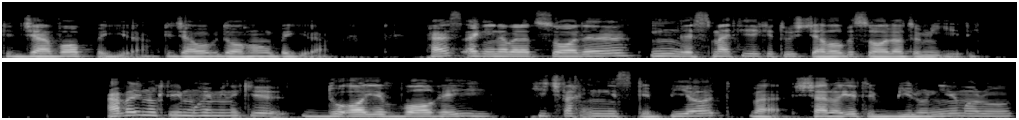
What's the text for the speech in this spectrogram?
که جواب بگیرم که جواب دعاهامو بگیرم؟ پس اگه اینا برات سواله این قسمتیه که توش جواب سوالاتو می‌گیری. اولین نکته مهم اینه که دعای واقعی هیچ وقت این نیست که بیاد و شرایط بیرونی ما رو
